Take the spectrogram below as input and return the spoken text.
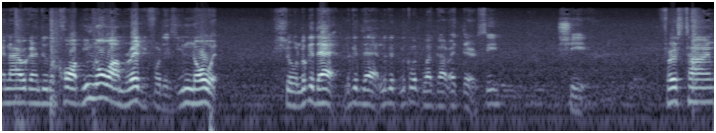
and I are gonna do the co-op. You know I'm ready for this. You know it. So look at that. Look at that. Look at look at what I got right there. See? She. First time.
